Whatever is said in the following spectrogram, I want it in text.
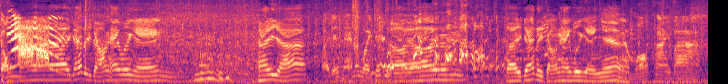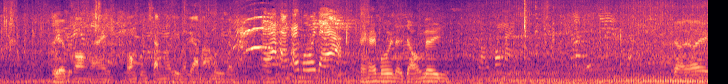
Trời Ôi, cá tôi chọn 20 ngàn hay dạ phải để mẹ nó quay chết quá trời ơi đây cá tôi chọn 20 ngàn nha một hai ba Dạ. con này con cung xanh nó thì nó ra 30 rồi nè hàng 20 nè hàng 20 này chọn đi rồi con này trời ơi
